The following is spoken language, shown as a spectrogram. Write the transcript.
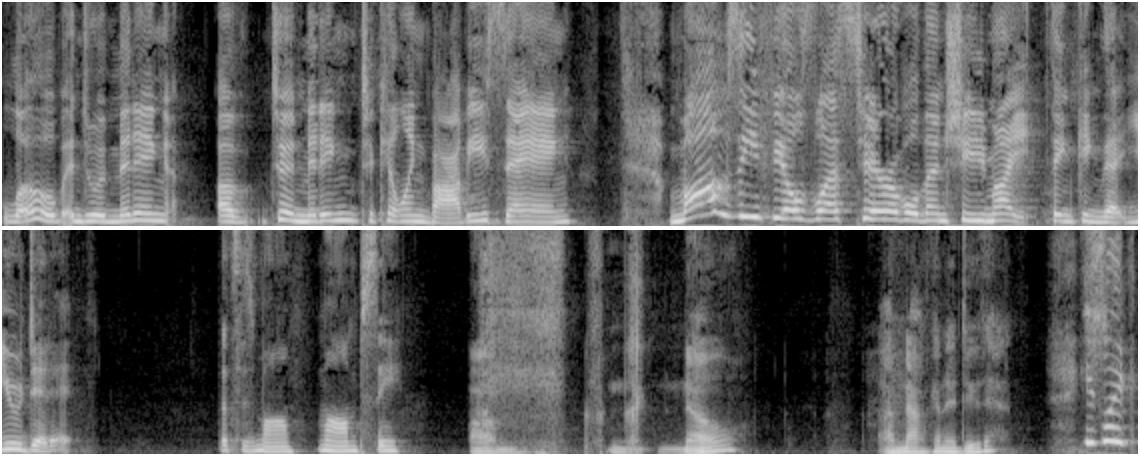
Loeb into admitting of to admitting to killing Bobby, saying, "Momsy feels less terrible than she might, thinking that you did it." That's his mom, Momsy. No, I'm not going to do that. He's like,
